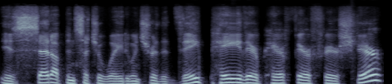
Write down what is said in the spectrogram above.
is set up in such a way to ensure that they pay their fair, fair, fair share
